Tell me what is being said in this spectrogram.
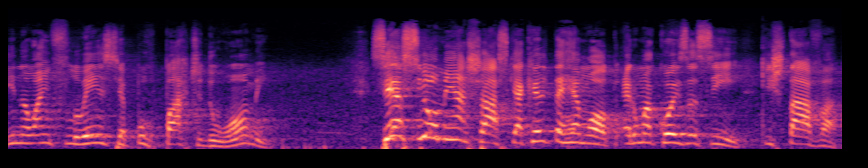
e não há influência por parte do homem, se esse homem achasse que aquele terremoto era uma coisa assim, que estava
